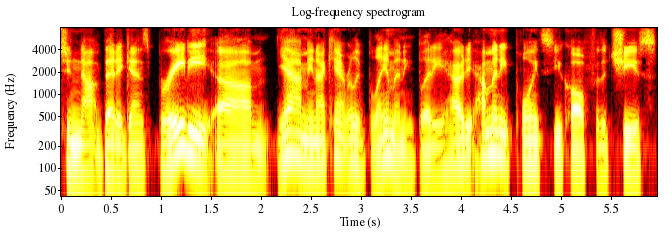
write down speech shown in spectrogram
to not bet against Brady. Um, yeah, I mean, I can't really blame anybody. How do you, how many points do you call for the Chiefs?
